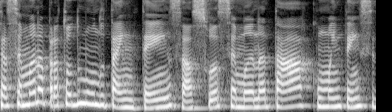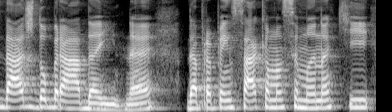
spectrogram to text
Se a semana para todo mundo tá intensa, a sua semana tá com uma intensidade dobrada aí, né? Dá para pensar que é uma semana que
